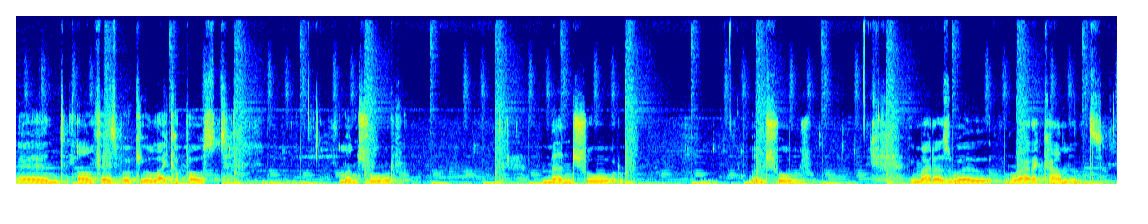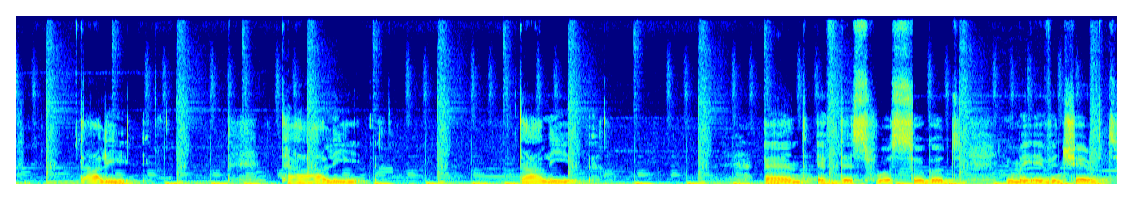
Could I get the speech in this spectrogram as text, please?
and on Facebook you like a post منشور منشور منشور you might as well write a comment تعليق تعليق تعليق and if this was so good you may even share it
